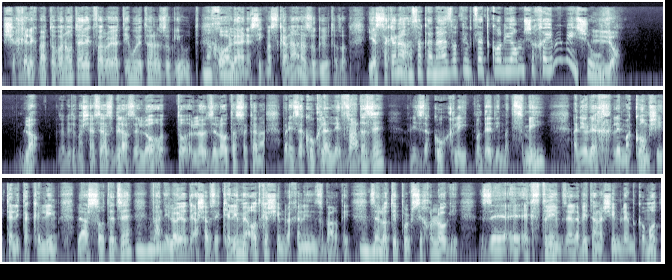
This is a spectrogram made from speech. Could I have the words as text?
שחלק מהתובנות האלה כבר לא יתאימו יותר לזוגיות. נכון. או אולי נסיק מסקנה על הזוגיות הזאת. יש סכנה. הסכנה הזאת נמצאת כל יום שחיים עם מישהו. לא. לא. זה בדיוק מה שאני רוצה להסביר לך, זה לא, אותו, לא, זה לא אותה סכנה. ואני זקוק ללבד הזה, אני זקוק להתמודד עם עצמי, אני הולך למקום שייתן לי את הכלים לעשות את זה, ואני לא יודע, עכשיו, זה כלים מאוד קשים, לכן אני הסברתי. זה לא טיפול פסיכולוגי, זה אה, אקסטרים, זה להביא את האנשים למקומות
